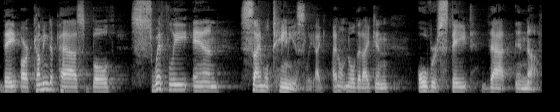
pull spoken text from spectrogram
they are coming to pass both swiftly and simultaneously. I, I don't know that I can overstate that enough.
